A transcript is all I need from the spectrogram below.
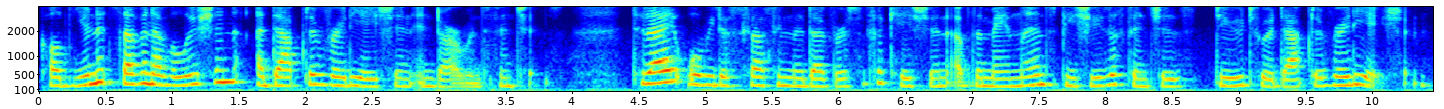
called Unit 7 Evolution Adaptive Radiation in Darwin's Finches. Today, we'll be discussing the diversification of the mainland species of finches due to adaptive radiation.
